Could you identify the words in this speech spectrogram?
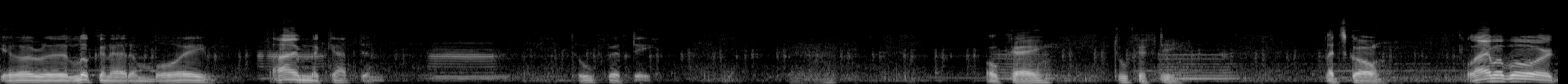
You're uh, looking at him, boy. I'm the captain. 250. Okay, 250. Let's go. Climb aboard.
